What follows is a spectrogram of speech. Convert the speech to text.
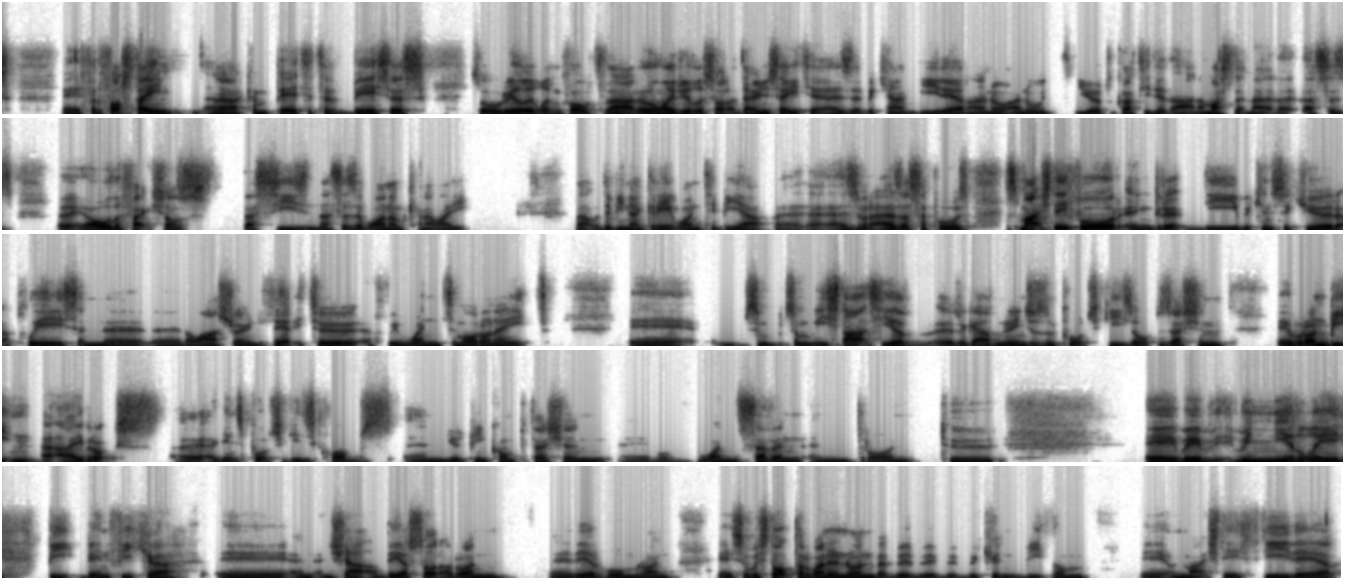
uh, for the first time on a competitive basis. So really looking forward to that. The only really sort of downside to it is that we can't be there. I know I know you're gutted at that, and I must admit that this is all the fixtures this season. This is the one I'm kind of like that would have been a great one to be at, but it is what it is, I suppose. It's match day four in Group D. We can secure a place in the uh, the last round of 32 if we win tomorrow night. Uh, some some wee stats here uh, regarding Rangers and Portuguese opposition. Uh, we're unbeaten at Ibrox against Portuguese clubs in European competition. We've won seven and drawn two. We we nearly beat Benfica and, and shattered their sort of run, their home run. so we stopped our winning run, but we, we, we couldn't beat them on match day three there.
